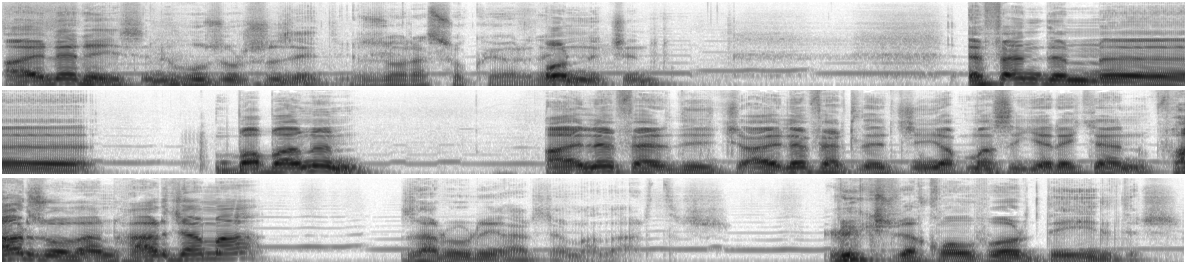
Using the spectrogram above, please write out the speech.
aile reisini huzursuz ediyor. Zora sokuyor değil Onun için efendim e, babanın aile ferdi için, aile fertleri için yapması gereken farz olan harcama zaruri harcamalardır. Lüks ve konfor değildir.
